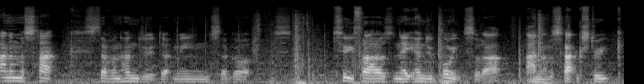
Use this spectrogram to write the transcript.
Animus Hack 700, that means I got 2,800 points for that Animus Hack streak.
